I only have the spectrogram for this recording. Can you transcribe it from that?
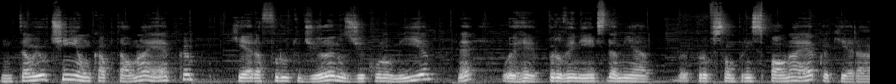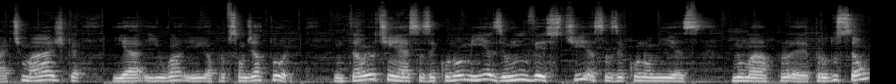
Então eu tinha um capital na época que era fruto de anos de economia, né, eh, provenientes da minha profissão principal na época, que era a arte mágica e a, e a, e a profissão de ator. Então eu tinha essas economias, eu investi essas economias numa é, produção,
